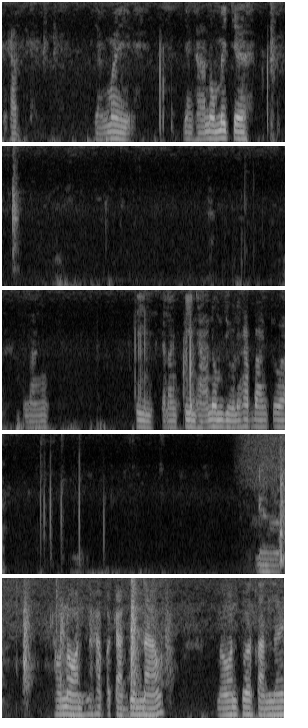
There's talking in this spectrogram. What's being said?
นะครับ ยังไม่ยังหานมไม่เจอ กำลังปีนกำลังปีนหานมอยู่นะครับบางตัวดู เขานอนนะครับ อากาศเย็นหนาว นอนตัวสั่นเลย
